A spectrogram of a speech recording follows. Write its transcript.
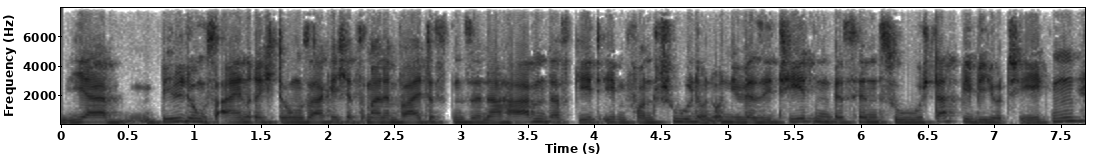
ja, Bildungseinrichtungen, sage ich jetzt mal im weitesten Sinne haben. Das geht eben von Schulen und Universitäten bis hin zu Stadtbibliotheken,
